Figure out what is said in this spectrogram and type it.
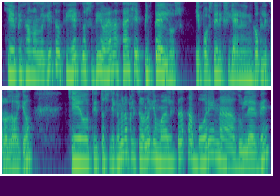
και πιθανολογείται ότι η έκδοση 2.1 θα έχει επιτέλους υποστήριξη για ελληνικό πληκτρολόγιο και ότι το συγκεκριμένο πληκτρολόγιο μάλιστα θα μπορεί να δουλεύει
